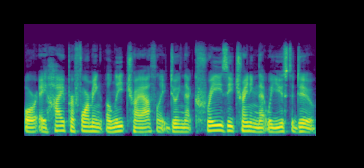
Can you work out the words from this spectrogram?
or a high performing elite triathlete doing that crazy training that we used to do,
